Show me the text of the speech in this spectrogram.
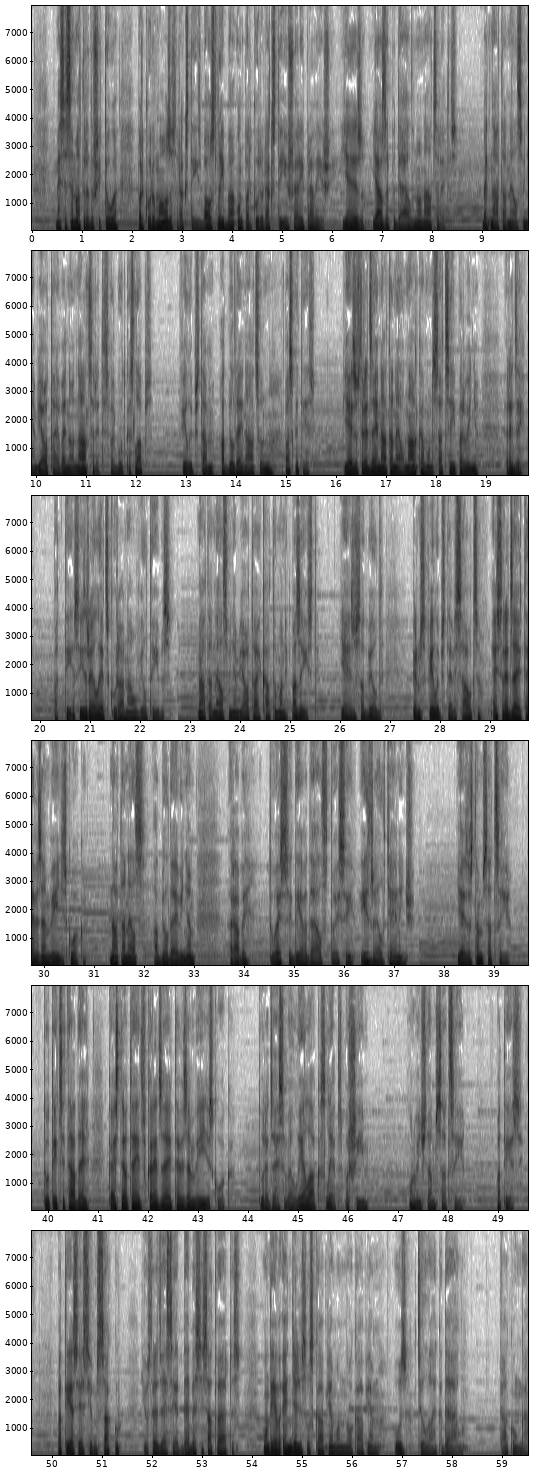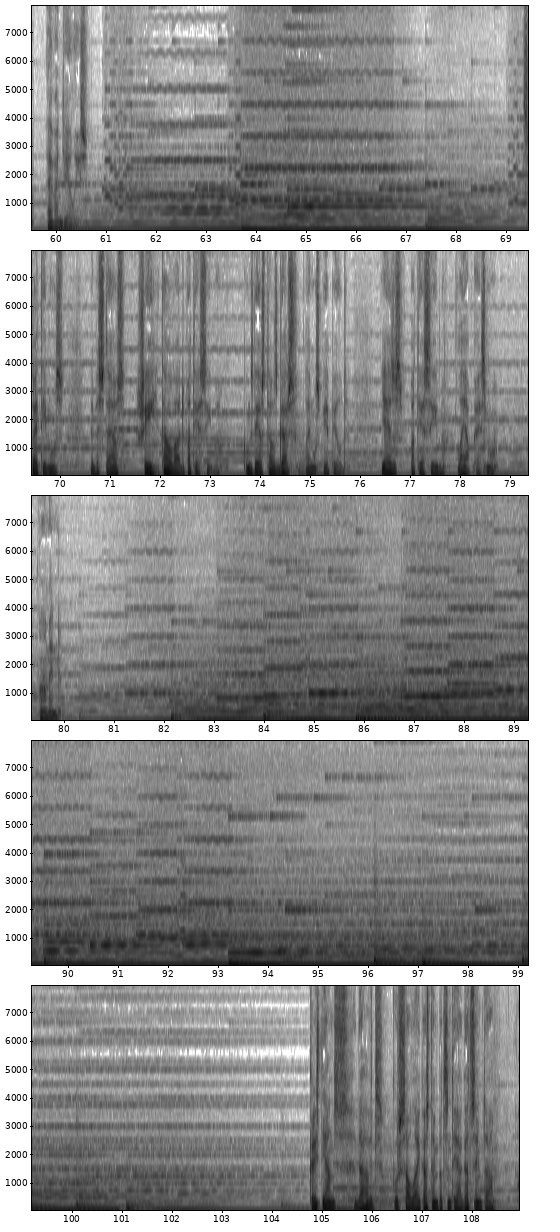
Mēs esam atraduši to, par kuru Mozus rakstījis bauslībā un par kuru rakstījuši arī pravieši - Jēzu, Jāzepa dēlu no Nāceretes. Bet Natanēls viņam jautāja, vai no Nāceretes var būt kas labs. Filips tam atbildēja: Nāc un paskaties! Jēzus redzēja Natanēlu nākam un sacīja par viņu: Redzi, patiesi izrēlietis, kurā nav viltības. Nātānēls viņam jautāja, kā tu mani pazīsti. Jēzus atbild: Pirms Filips tevi sauca, es redzēju tevi zem vīģes koka. Nātānēls atbildēja viņam: Rabi, tu esi Dieva dēls, tu esi Izraēla ķēniņš. Jēzus tam sacīja: Tu tici tādēļ, ka es tev teicu, ka redzēju tevi zem vīģes koka. Tu redzēsi vēl lielākas lietas par šīm. Un viņš tam sacīja: Patiesi, Patiesi es jums saku, jūs redzēsiet debesis atvērtas un dieva eņģeļus uzkāpjam un nokāpjam uz cilvēka dēlu. Tā kunga evaņģēlīs. Svētī mūs, debes Tēvs, šī Tava vārda patiesībā. Kungs, Dievs, Tavs gars, lai mūs piepilda. Jēzus patiesība, lai apgaismo. Āmen! Kristians Dāvids, kurš savulaik 18. gadsimtā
